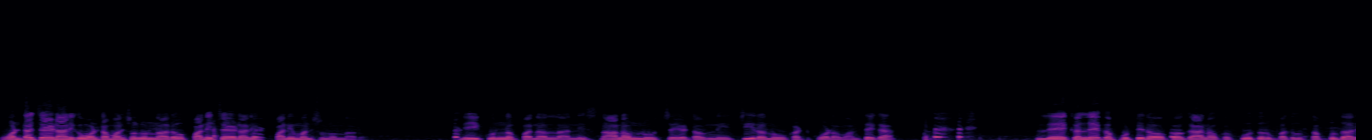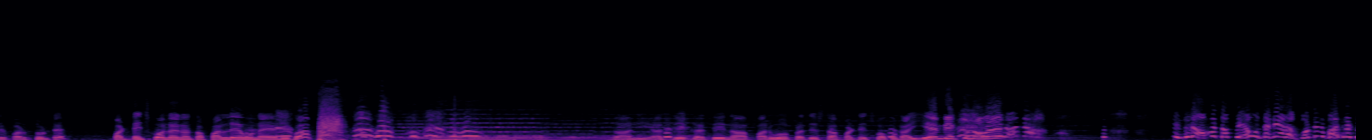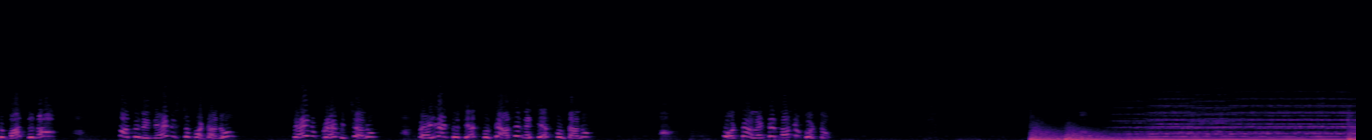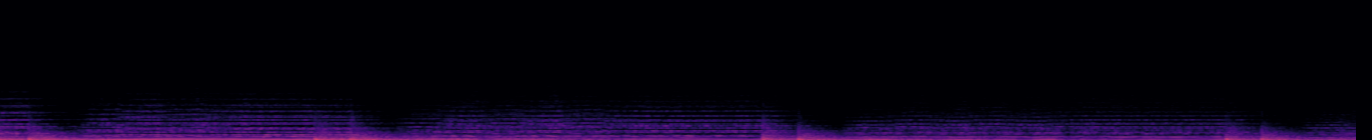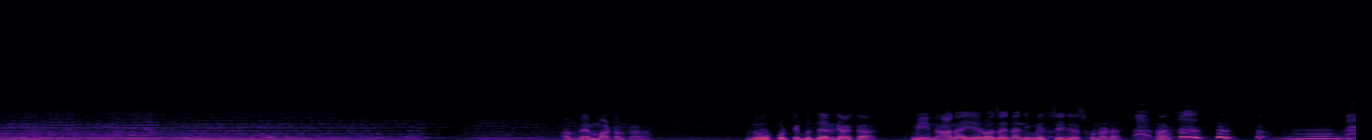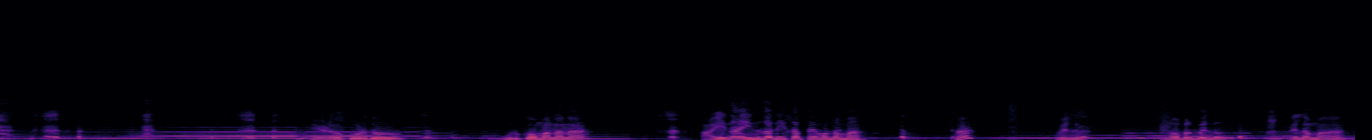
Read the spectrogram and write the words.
వంట చేయడానికి వంట మనుషులు ఉన్నారు పని చేయడానికి పని మనుషులు ఉన్నారు. నీకున్న పనల్లా నీ స్నానం నువ్వు చేయటం నీ చీర నువ్వు కట్టుకోవడం అంతేగా? లేక లేక పుట్టిన ఒక గాన ఒక కూతురు బతుకు తప్పుదారి పడుతుంటే పట్టించుకోలేనంత పనులు ఏమున్నాయా నీకు? దాని అతి గతి నా పరువు ప్రతిష్ట పట్టించుకోకుండా ఏం వ్యక్తున్నావే అవేం మాటలరా? నువ్వు పుట్టి బుద్ధి ఎరిగాక మీ నాన్న ఏ రోజైనా నీ మీద చేసుకున్నాడా? ఏడవకూడదు. ఊరుకోమన్నానా? అయినా ఇందులో నీ తప్పేముందమ్మా? వెళ్ళు. లోపలికి వెళ్ళు. వెళ్ళమ్మా.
